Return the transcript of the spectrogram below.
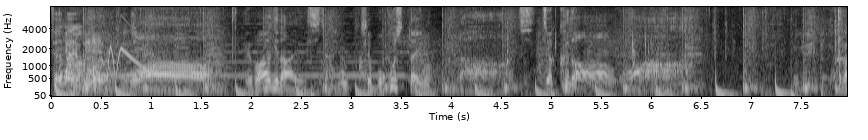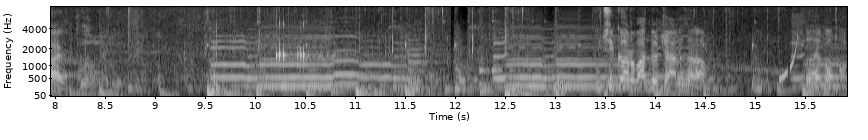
세다 이거. 와 대박이다 이거 진짜 이거 진짜 먹고 싶다 이거 야 진짜 크다. 와. 해봐야겠다. 부침가루 만들 줄 아는 사람. 너 해봐봐.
